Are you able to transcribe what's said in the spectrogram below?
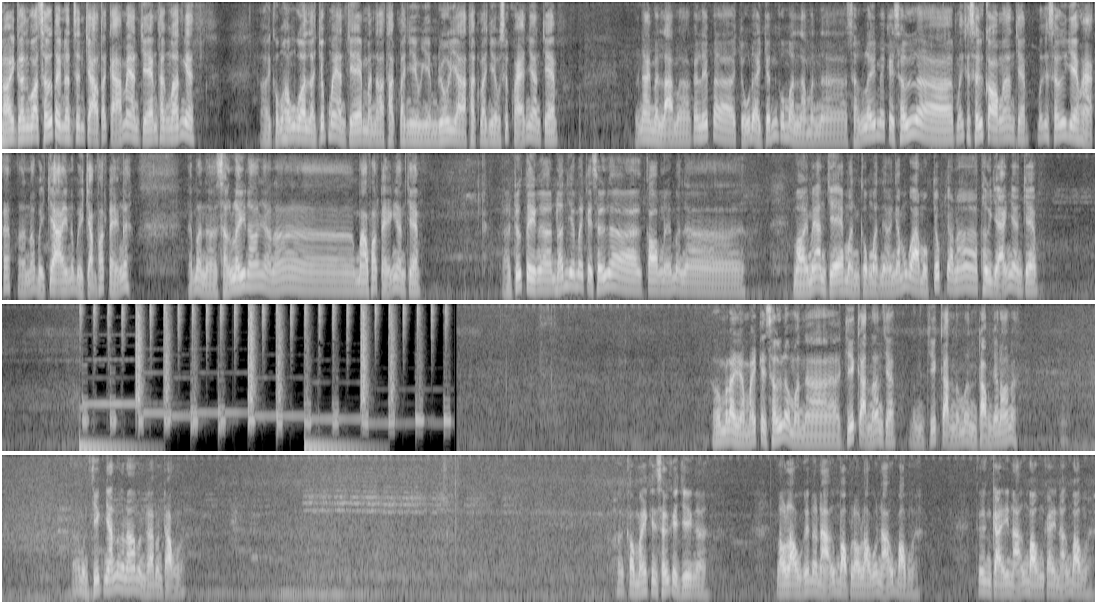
Rồi kênh qua xứ Tây Ninh xin chào tất cả mấy anh chị em thân mến nha. Rồi cũng không quên là chúc mấy anh chị em mình à, thật là nhiều niềm vui và thật là nhiều sức khỏe nha anh chị em. Bữa nay mình làm à, cái clip à, chủ đề chính của mình là mình xử lý mấy cây sứ mấy cây sứ con á anh chị em, mấy cái sứ gieo hạt á mà nó bị chai, nó bị chậm phát triển á. Để mình xử lý nó cho nó mau phát triển nha anh chị em. Rồi trước tiên đến với mấy cây sứ con để mình mời mấy anh chị em mình cùng mình ngắm qua một chút cho nó thư giãn nha anh chị em. Ở đây là mấy cây sứ là mình à, chiết cành đó anh chị em. Mình chiết cành nó mình trồng cho nó nè. Đó, mình chiết nhánh của nó mình ra mình trồng đó. còn mấy cây sứ cây duyên à. Lâu lâu cái nó nở bông lâu lâu cái nở bông à. Cứ cây nở bông cây nở bông à.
